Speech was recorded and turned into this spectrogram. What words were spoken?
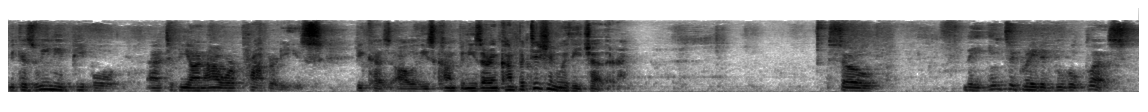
because we need people uh, to be on our properties because all of these companies are in competition with each other. So they integrated Google Plus.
